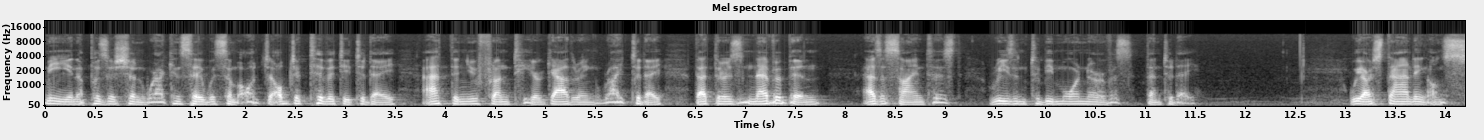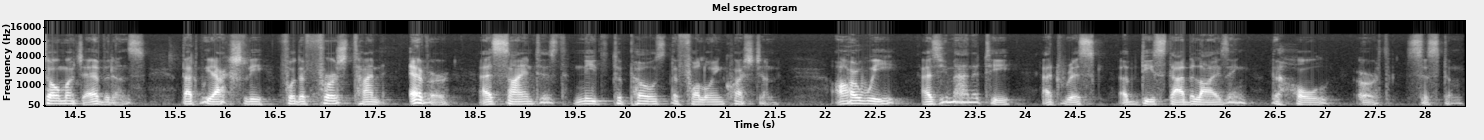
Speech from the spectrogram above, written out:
me in a position where I can say with some objectivity today at the New Frontier gathering right today that there's never been, as a scientist, reason to be more nervous than today. We are standing on so much evidence that we actually, for the first time ever, as scientists, need to pose the following question. Are we, as humanity, at risk of destabilizing the whole Earth system?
